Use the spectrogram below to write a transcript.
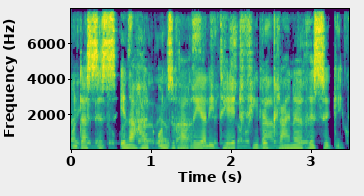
und dass es innerhalb unserer Realität viele kleine Risse gibt.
